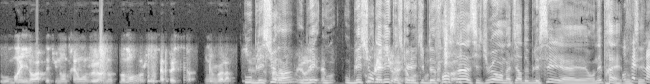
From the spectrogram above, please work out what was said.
ou au moins il aura peut-être une entrée en jeu à un autre moment. Je- Ça peut être ça. Donc voilà. ou blessure, hein, ou, blessure, Ou David, blessure, parce que l'équipe de France, là, si tu veux, en matière de blessés, euh, on est prêt. On Donc fait c'est- le plein.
